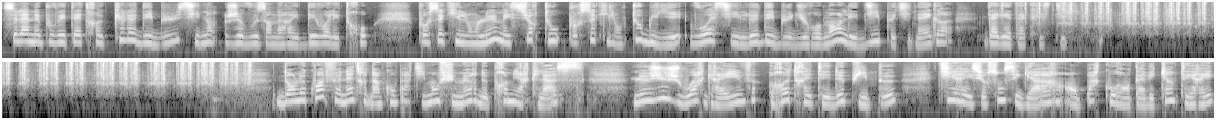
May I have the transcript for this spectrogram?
Cela ne pouvait être que le début, sinon je vous en aurais dévoilé trop. Pour ceux qui l'ont lu, mais surtout pour ceux qui l'ont oublié, voici le début du roman Les Dix Petits Nègres d'Agatha Christie. Dans le coin fenêtre d'un compartiment fumeur de première classe, le juge Wargrave, retraité depuis peu, tirait sur son cigare en parcourant avec intérêt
